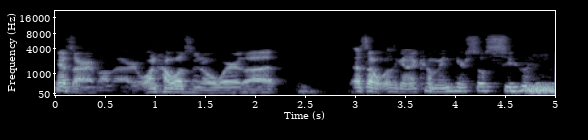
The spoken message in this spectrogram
Yeah, sorry about everyone. I wasn't aware that that's how it was gonna come in here so soon.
